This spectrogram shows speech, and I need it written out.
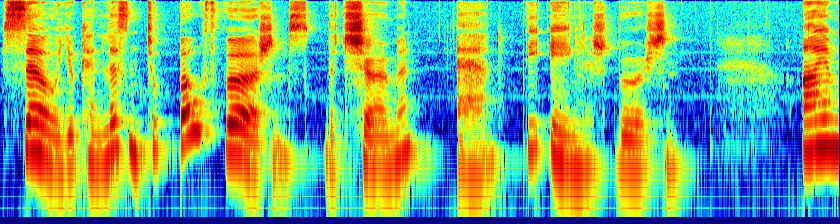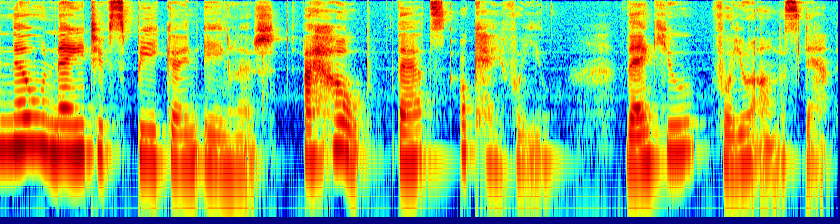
So you can listen to both versions, the German and the English version. I am no native speaker in English. I hope that's okay for you. Thank you for your understanding.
